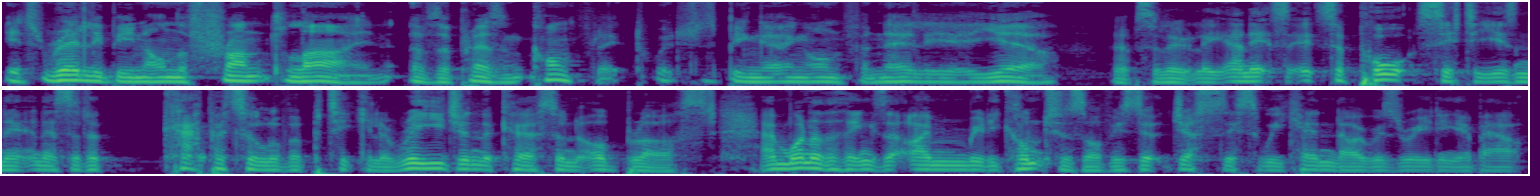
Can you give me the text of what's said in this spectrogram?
it's really been on the front line of the present conflict, which has been going on for nearly a year. Absolutely. And it's it's a port city, isn't it? And a sort of capital of a particular region, the Kherson Oblast. And one of the things that I'm really conscious of is that just this weekend I was reading about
